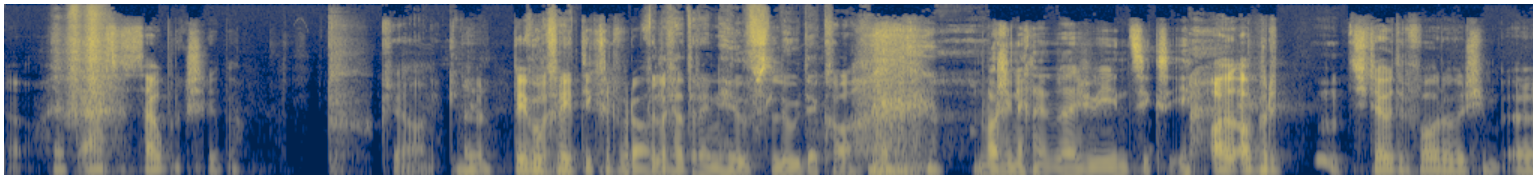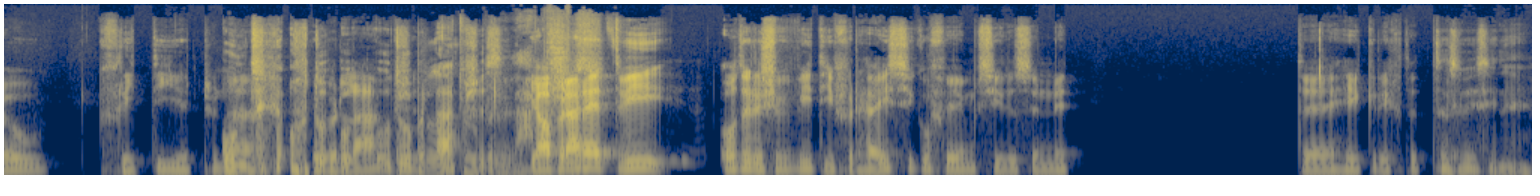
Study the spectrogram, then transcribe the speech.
Ja. Hat er es selber geschrieben? Keine Ahnung. Ja. Bibelkritiker fragen. Vielleicht hat er einen Hilfslude gehabt. Wahrscheinlich nicht, weil er Schweinzig war. Ah, Aber stell dir vor, du wirst im Öl frittiert und, Und, und, du- überlebst und du es. überlebst Du es. überlebst Ja, aber er es. hat wie, oder es war wie die Verheißung auf ihm, gewesen, dass er nicht äh, hingerichtet Das weiß ich nicht.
